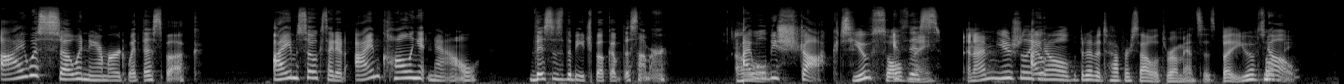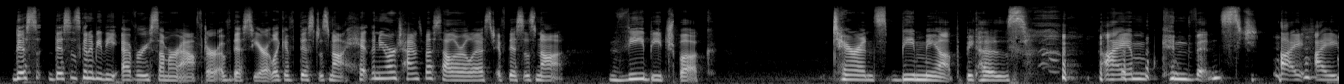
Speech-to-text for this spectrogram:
I was so enamored with this book. I am so excited. I'm calling it now. This is the beach book of the summer. I will Oh. be shocked. You've sold this- me. And I'm usually, you I- know, a bit of a tougher sell with romances, but you have sold No. me. This this is going to be the every summer after of this year. Like if this does not hit the New York Times bestseller list, if this is not the beach book, Terrence, beam me up because I am convinced. I I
